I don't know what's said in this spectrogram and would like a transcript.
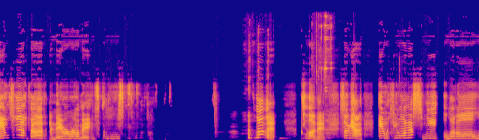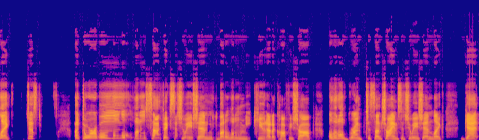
it was Hanukkah and they were roommates. love it. I love it. So yeah, it, if you want a sweet little like just adorable little sapphic situation, but a little meet cute at a coffee shop, a little grump to sunshine situation, like get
